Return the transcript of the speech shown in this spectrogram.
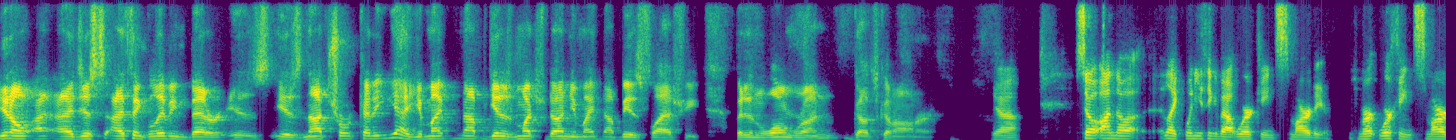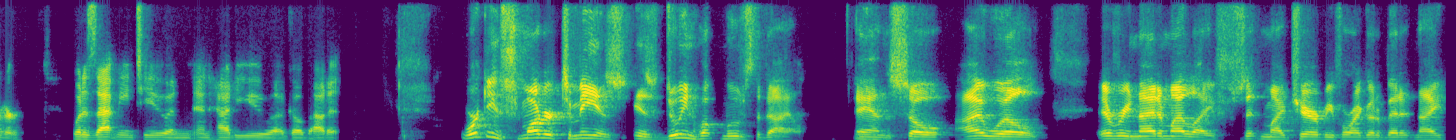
you know, I, I, just I think living better is is not shortcutting. Yeah, you might not get as much done, you might not be as flashy, but in the long run, God's going to honor it. Yeah. So on the like when you think about working smarter, working smarter, what does that mean to you, and and how do you uh, go about it? Working smarter to me is is doing what moves the dial. And mm-hmm. so i will every night of my life sit in my chair before i go to bed at night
